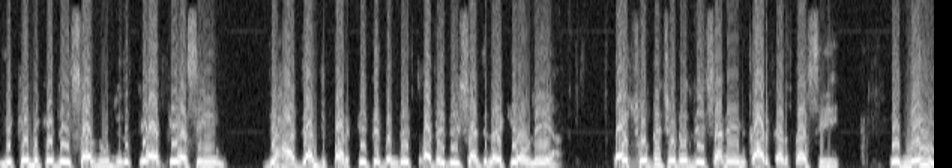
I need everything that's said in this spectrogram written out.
ਨਿੱਕੇ ਨਿੱਕੇ ਦੇਸ਼ਾਂ ਨੂੰ ਜਦੋਂ ਕਿਹਾ ਕਿ ਅਸੀਂ ਜਹਾਜ਼ਾਂ 'ਚ ਭਰ ਕੇ ਤੇ ਬੰਦੇ ਤੁਹਾਡੇ ਦੇਸ਼ਾਂ 'ਚ ਲੈ ਕੇ ਆਉਣੇ ਆ ਤਾਂ ਛੋਟੇ ਛੋਟੇ ਦੇਸ਼ਾਂ ਨੇ ਇਨਕਾਰ ਕਰਤਾ ਸੀ ਕਿ ਨਹੀਂ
